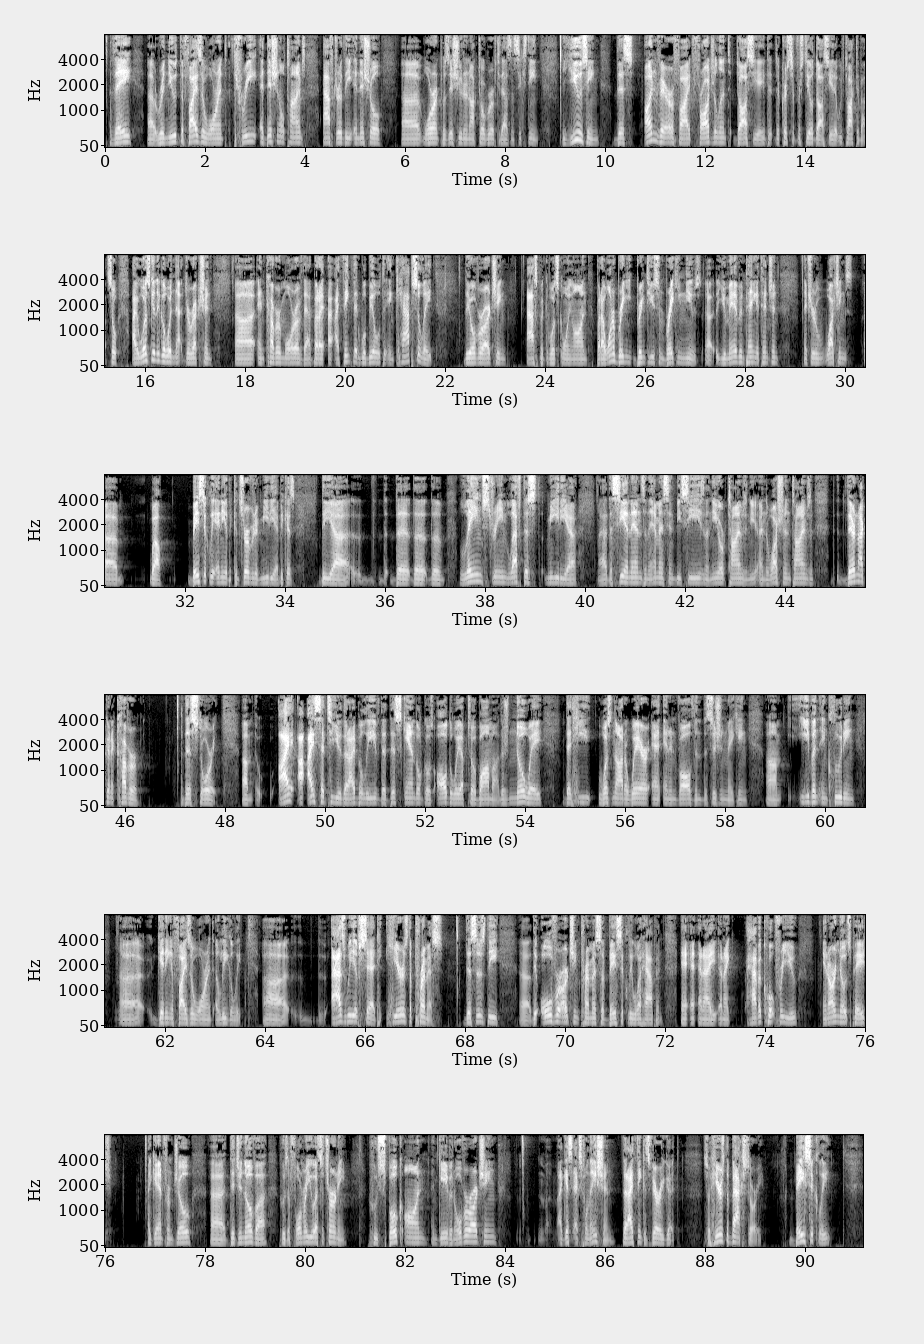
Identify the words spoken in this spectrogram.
they uh, renewed the FISA warrant three additional times after the initial uh, warrant was issued in October of 2016 using this unverified fraudulent dossier, the, the, Christopher Steele dossier that we've talked about. So I was going to go in that direction uh, and cover more of that, but I, I think that we'll be able to encapsulate the overarching aspect of what's going on. But I want to bring bring to you some breaking news. Uh, you may have been paying attention if you're watching, uh, well, basically any of the conservative media because the uh, the the the lamestream leftist media, uh, the CNNs and the MSNBCs and the New York Times and, and the Washington Times, and they're not going to cover this story. Um, I I said to you that I believe that this scandal goes all the way up to Obama. There's no way that he was not aware and, and involved in decision making, um, even including uh, getting a FISA warrant illegally. Uh, as we have said, here's the premise. This is the uh, the overarching premise of basically what happened, and, and I and I have a quote for you in our notes page, again from Joe uh, DiGenova, who's a former U.S. attorney, who spoke on and gave an overarching, I guess, explanation that I think is very good. So here's the backstory. Basically,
